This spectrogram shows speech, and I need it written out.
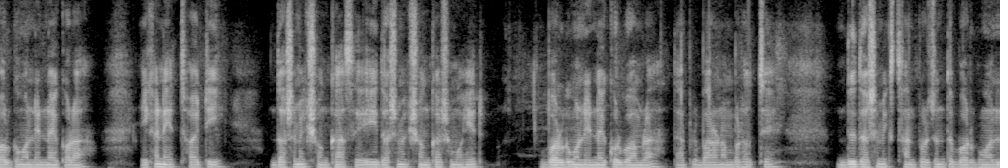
বর্গমূল নির্ণয় করা। এখানে ছয়টি দশমিক সংখ্যা আছে। এই দশমিক সংখ্যাসমূহের বর্গমূল নির্ণয় করব আমরা। তারপর বারো নম্বর হচ্ছে দুই দশমিক স্থান পর্যন্ত বর্গমূল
